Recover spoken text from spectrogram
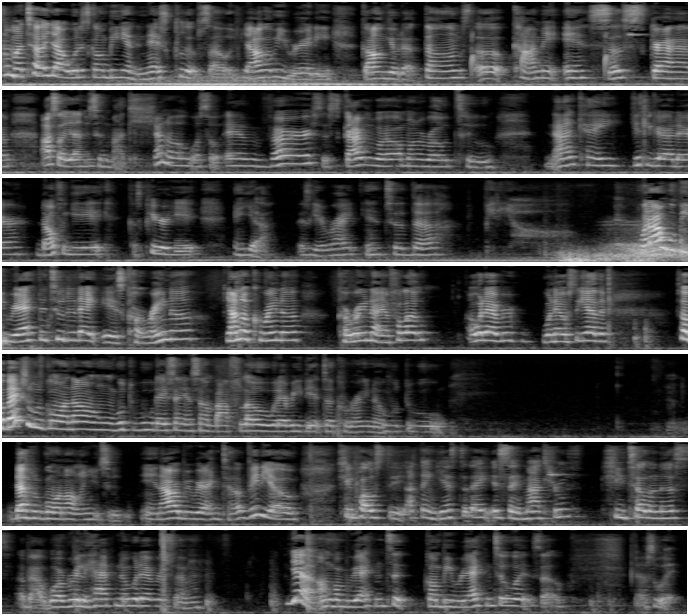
I'm gonna tell y'all what it's gonna be in the next clip so if y'all gonna be ready go and give it a thumbs up comment and subscribe. Also y'all new to my channel whatsoever. Subscribe as well. I'm on the road to 9k get your girl there. Don't forget because period. And yeah let's get right into the video. What i will be reacting to today is Carena. Y'all know Carena? Carena and Flo or whatever when they was together. So basically what's going on with the woo, they saying something about Flo, whatever he did to Carena with the woo. That's what's going on on YouTube. And I'll be reacting to a video she posted, I think yesterday. It say My Truth. She telling us about what really happened or whatever. So yeah, I'm gonna be reacting to gonna be reacting to it. So that's what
